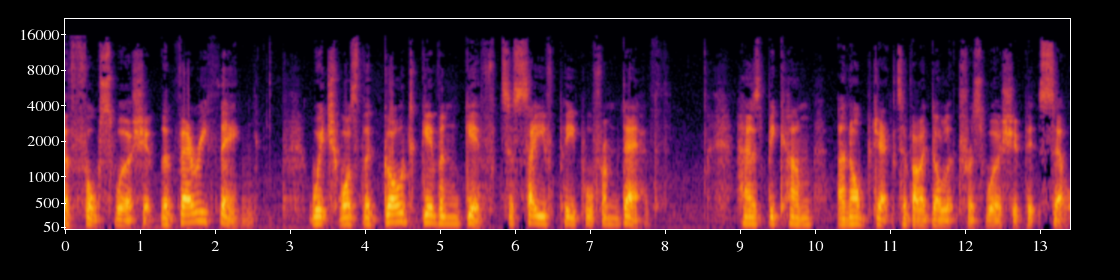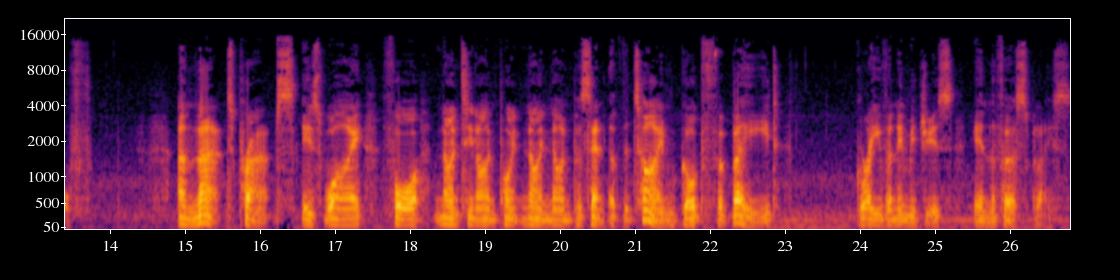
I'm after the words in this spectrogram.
of false worship. The very thing which was the God given gift to save people from death has become an object of idolatrous worship itself. And that, perhaps, is why, for 99.99% of the time, God forbade graven images in the first place.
